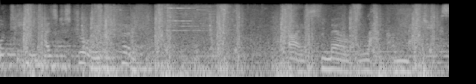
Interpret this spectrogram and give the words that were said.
Your team has destroyed the turret. I smell black magics.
